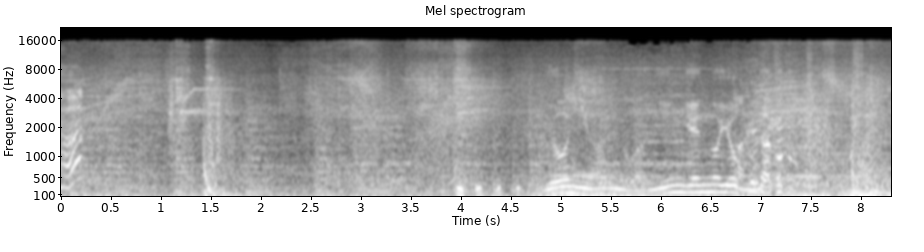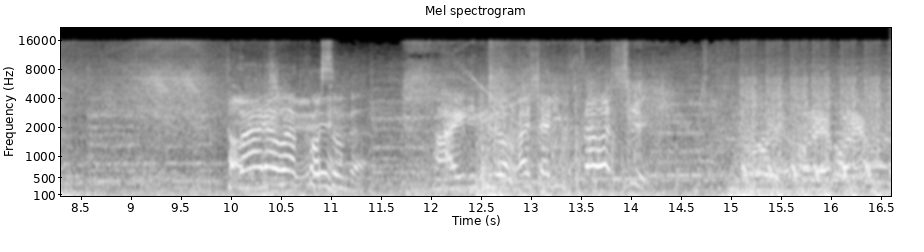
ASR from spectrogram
世にあるのは人間の欲だけだ。わらわこそが大陸の覇者にふさわしい。ほれほれほれ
